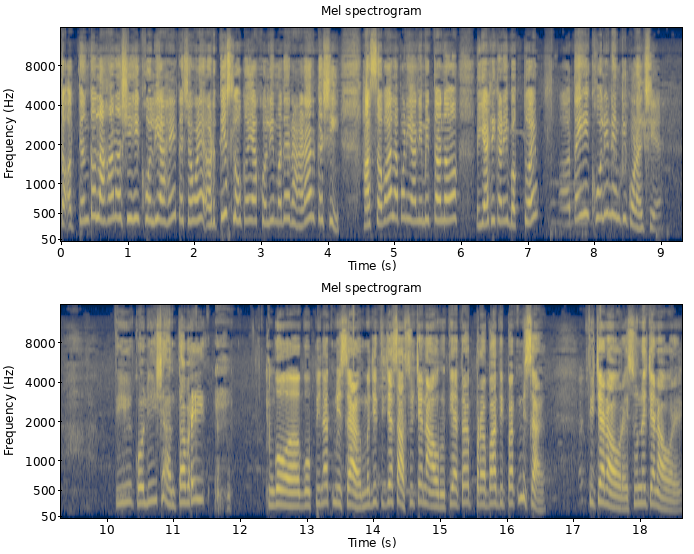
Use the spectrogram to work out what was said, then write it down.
तर अत्यंत लहान अशी ही खोली आहे. त्याच्यामुळे अडतीस लोक या खोलीमध्ये राहणार कशी? हा सवाल आपण या निमित्तानं या ठिकाणी बघतोय. तर ही खोली नेमकी कोणाची आहे? ती खोली शांताबाई गो गोपीनाथ मिसाळ म्हणजे तिच्या सासूच्या नावावर होती. आता प्रभा दीपक मिसाळ. तिच्या नावावर आहे सुनेच्या नावावर आहे.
